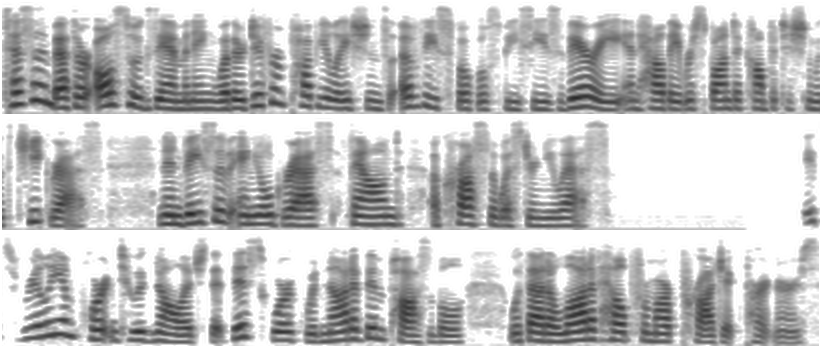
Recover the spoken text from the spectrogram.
Tessa and Beth are also examining whether different populations of these focal species vary in how they respond to competition with cheatgrass, an invasive annual grass found across the western U.S. It's really important to acknowledge that this work would not have been possible without a lot of help from our project partners.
